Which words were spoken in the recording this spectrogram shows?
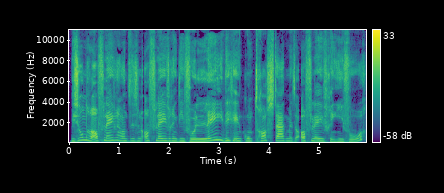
bijzondere aflevering, want het is een aflevering die volledig in contrast staat met de aflevering hiervoor.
